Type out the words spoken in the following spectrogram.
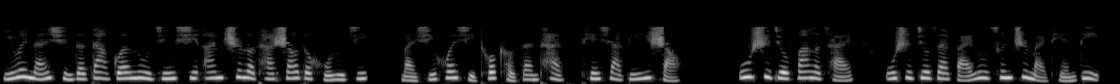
一位南巡的大官路经西安，吃了他烧的葫芦鸡，满心欢喜，脱口赞叹：“天下第一勺！”乌氏就发了财，乌氏就在白鹿村置买田地。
